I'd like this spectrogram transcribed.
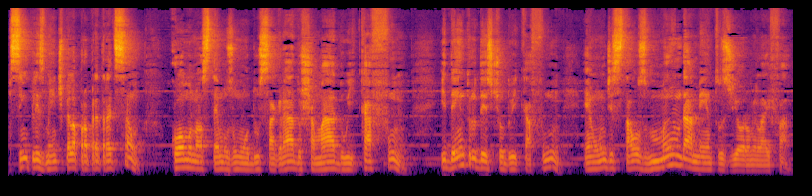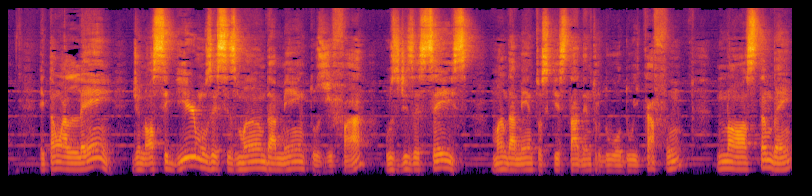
simplesmente pela própria tradição. Como nós temos um Odu sagrado chamado Ikafum, e dentro deste Odu Ikafum é onde estão os mandamentos de Oromilaifá. Então, além de nós seguirmos esses mandamentos de Fá, os 16 mandamentos que está dentro do Odu Kafum, nós também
